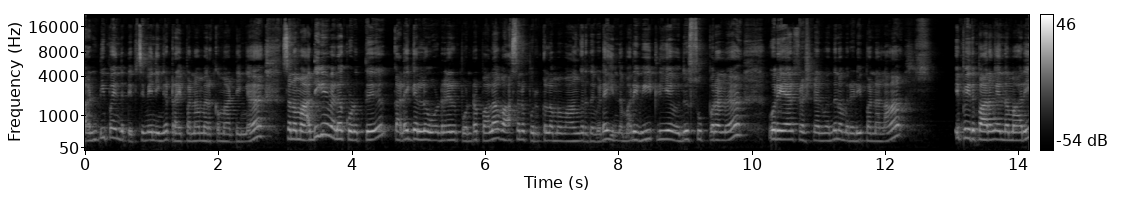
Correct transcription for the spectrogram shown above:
கண்டிப்பாக இந்த டிப்ஸுமே நீங்கள் ட்ரை பண்ணாமல் இருக்க மாட்டீங்க. ஸோ நம்ம அதிக விலை கொடுத்து கடைகளில் உடனே போன்ற பல வாசனை பொருட்கள் நம்ம வாங்குறத விட இந்த மாதிரி வீட்லேயே வந்து சூப்பரான ஒரு ஏர் ஃப்ரெஷ்னர் வந்து நம்ம ரெடி பண்ணலாம். இப்போ இது பாருங்கள் இந்த மாதிரி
